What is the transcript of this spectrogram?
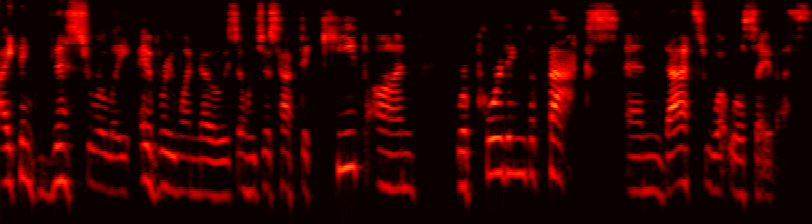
I think viscerally everyone knows, and we just have to keep on reporting the facts, and that's what will save us.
